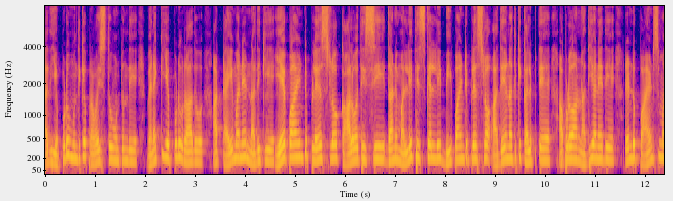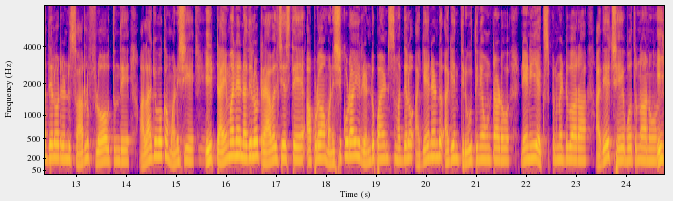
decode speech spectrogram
అది ఎప్పుడూ ముందుకే ప్రవహిస్తూ ఉంటుంది. వెనక్కి ఎప్పుడు రాదు. ఆ టైం అనే నదికి ఏ పాయింట్ ప్లేస్లో కాలువ తీసి దాన్ని మళ్ళీ తీసుకెళ్ళి బి పాయింట్ ప్లేస్లో అదే నదికి కలిపితే అప్పుడు ఆ నది అనేది రెండు పాయింట్స్ మధ్యలో రెండు సార్లు ఫ్లో అవుతుంది. అలాగే ఒక మనిషి ఈ టైం అనే నదిలో ట్రావెల్ చేస్తే అప్పుడు ఆ మనిషి కూడా ఈ రెండు పాయింట్స్ మధ్యలో అగైన్ అండ్ అగైన్ తిరుగుతూనే ఉంటాడు. నేను ఈ ఎక్స్పెరిమెంట్ ద్వారా అదే చేయబోతున్నాను. ఈ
